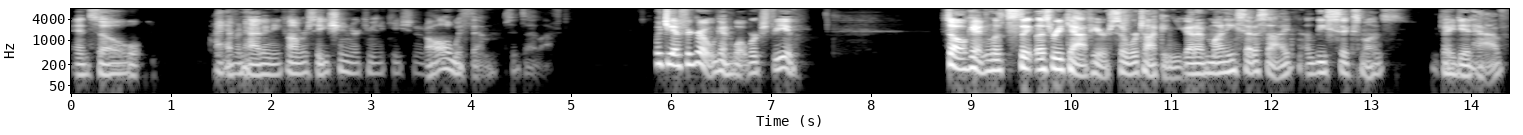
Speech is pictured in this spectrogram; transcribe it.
And so I haven't had any conversation or communication at all with them since I left. But you got to figure out again what works for you. So again, let's think, let's recap here. So we're talking you got to have money set aside at least six months, which I did have.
